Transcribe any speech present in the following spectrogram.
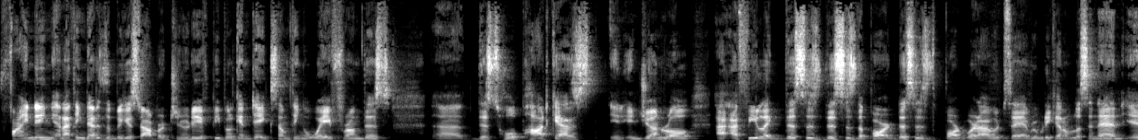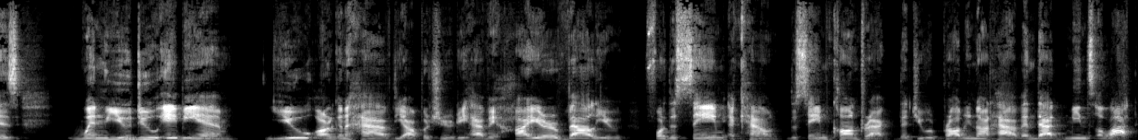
finding, and I think that is the biggest opportunity. If people can take something away from this uh, this whole podcast in, in general, I, I feel like this is this is the part. This is the part where I would say everybody kind of listen in is when you do ABM you are going to have the opportunity to have a higher value for the same account, the same contract that you would probably not have. And that means a lot.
